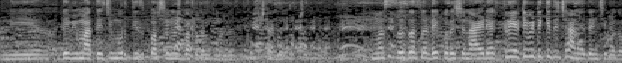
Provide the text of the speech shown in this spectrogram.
आणि देवी मातेची मूर्ती पासूनच बघत तुम्हाला खूप छान आहे, मस्तच असं डेकोरेशन आयडिया क्रिएटिव्हिटी किती छान आहे त्यांची बघा.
